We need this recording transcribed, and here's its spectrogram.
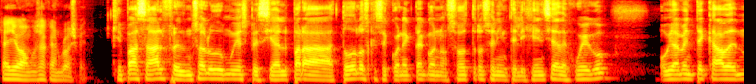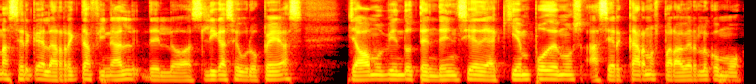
la llevamos acá en Rushbet? ¿Qué pasa, Alfred? Un saludo muy especial para todos los que se conectan con nosotros en Inteligencia de Juego. Obviamente cada vez más cerca de la recta final de las ligas europeas. Ya vamos viendo tendencia de a quién podemos acercarnos para verlo como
